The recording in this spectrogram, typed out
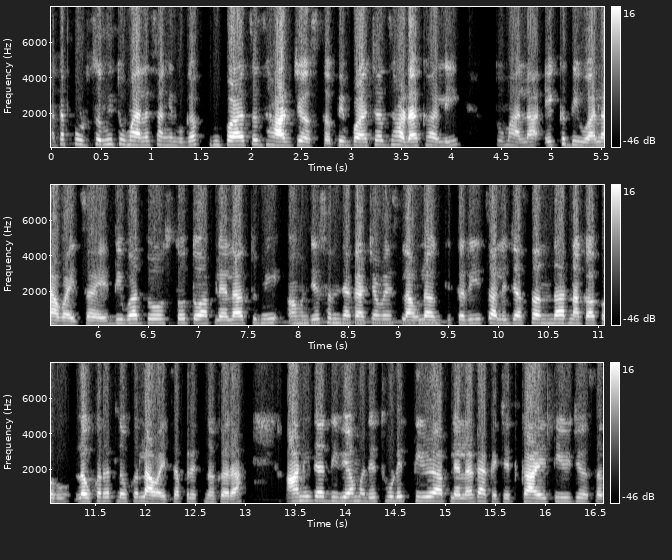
आता पुढचं मी तुम्हाला सांगेन बघा पिंपळाचं झाड जे असतं पिंपळाच्या झाडाखाली तुम्हाला एक दिवा लावायचा आहे. दिवा जो असतो तो आपल्याला तुम्ही म्हणजे संध्याकाळच्या वेळेस लावला अगदी तरी चालेल. जास्त अंधार नका करू. लवकरात लवकर लावायचा प्रयत्न करा. आणि त्या दिव्यामध्ये थोडे तीळ आपल्याला टाकायचे आहेत. काळे तीळ जे असतात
